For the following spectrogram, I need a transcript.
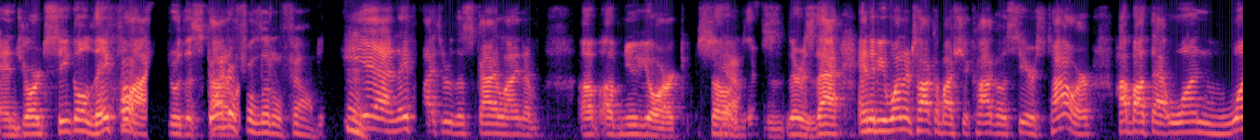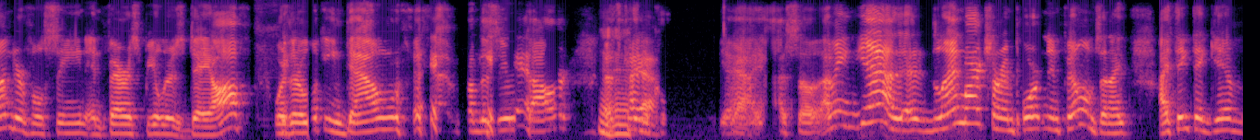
and George Segal. They fly through the skyline. Wonderful little film. Hmm. Yeah, and they fly through the skyline of of, of New York. So Yeah. there's, there's that. And if you want to talk about Chicago Sears Tower, how about that one wonderful scene in Ferris Bueller's Day Off where they're looking down from the Sears Yeah. Tower? That's mhm. kind Yeah. of cool. Yeah, yeah. So I mean, yeah, uh, landmarks are important in films, and I I think they give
